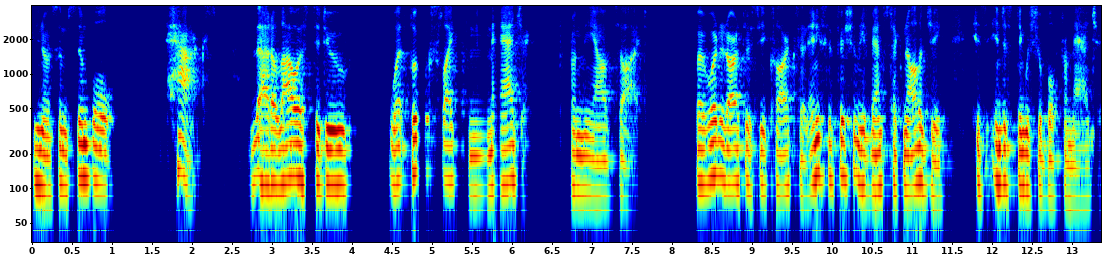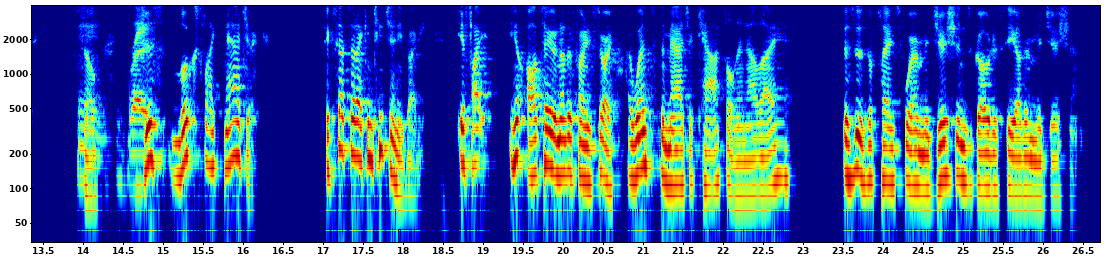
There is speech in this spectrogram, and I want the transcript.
you know, some simple hacks that allow us to do what looks like magic from the outside. But what did Arthur C. Clarke said? Any sufficiently advanced technology is indistinguishable from magic. So mm, right. this looks like magic, except that I can teach anybody. If I, you know, I'll tell you another funny story. I went to the Magic Castle in LA. This is a place where magicians go to see other magicians.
